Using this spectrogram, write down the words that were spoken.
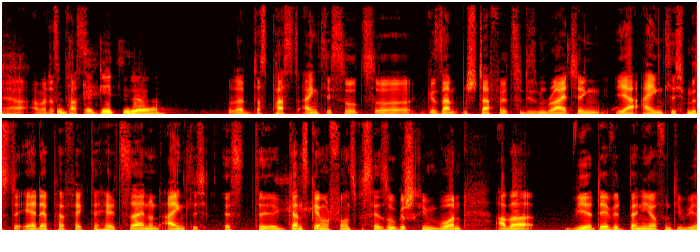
Ja, aber das passt. Er geht wieder. Oder das passt eigentlich so zur gesamten Staffel, zu diesem Writing. Ja, eigentlich müsste er der perfekte Held sein und eigentlich ist die ganz Game of Thrones bisher so geschrieben worden. Aber wir, David Benioff und DB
